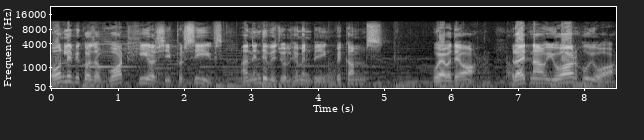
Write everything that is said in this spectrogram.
Only because of what he or she perceives, an individual human being becomes whoever they are. Right now, you are who you are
